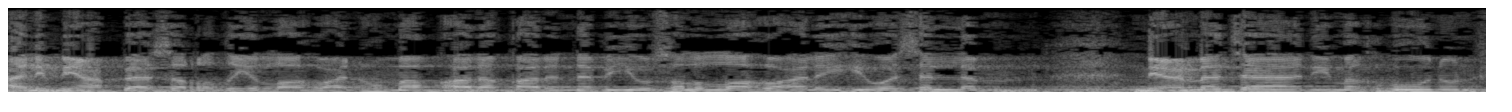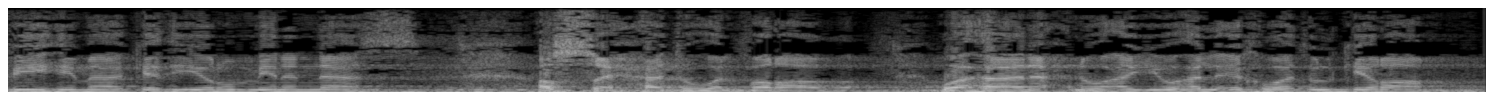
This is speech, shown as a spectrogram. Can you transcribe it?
عن ابن عباس رضي الله عنهما قال قال النبي صلى الله عليه وسلم نعمتان مغبون فيهما كثير من الناس الصحة والفراغ. وها نحن أيها الإخوة الكرام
